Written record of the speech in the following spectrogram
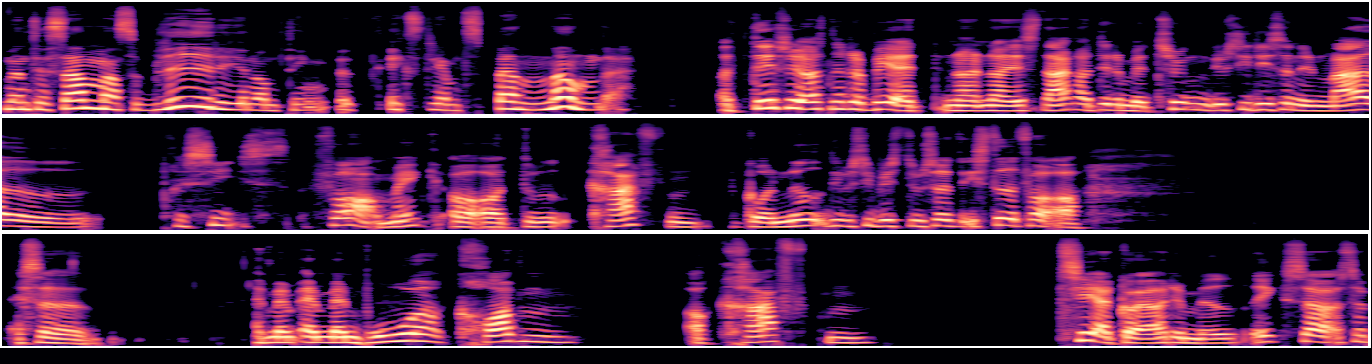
Men tillsammans så blir det ju någonting extremt spännande. Og det synes jeg også netop ved, at når, når jeg snakker om det der med tyngden, det vil sige, det er sådan en meget præcis form, ikke? Og, og du ved, kraften går ned. Det vil sige, hvis du så i stedet for at, altså, at man, at man bruger kroppen og kraften til at gøre det med, ikke? Så, så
